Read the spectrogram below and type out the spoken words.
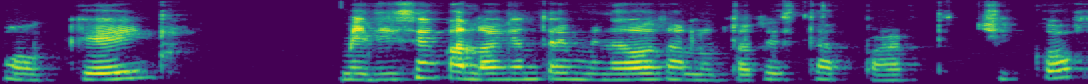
Ok. Me dicen cuando hayan terminado de anotar esta parte, chicos.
